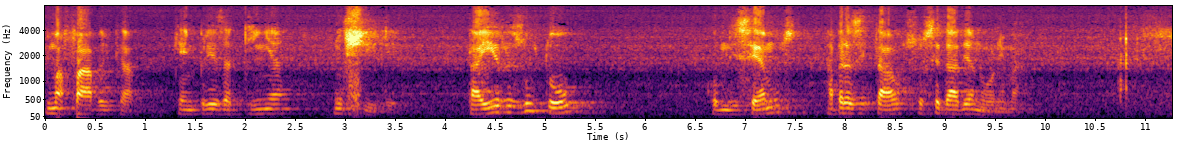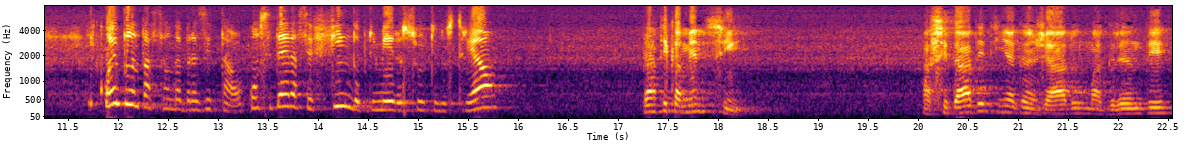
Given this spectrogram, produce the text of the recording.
de uma fábrica que a empresa tinha no Chile. Daí resultou, como dissemos, a Brasital Sociedade Anônima. Com a implantação da Brasital, considera-se fim do primeiro surto industrial? Praticamente sim. A cidade tinha ganhado uma grande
